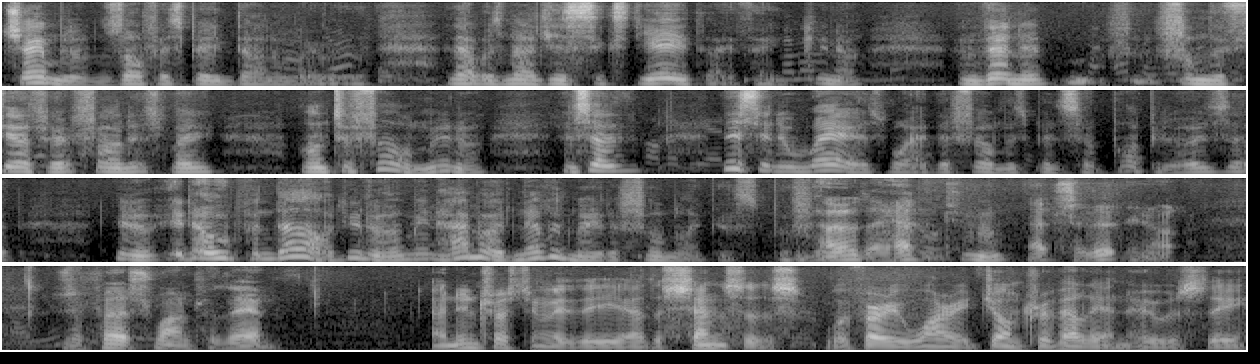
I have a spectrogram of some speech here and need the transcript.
Chamberlain's office being done away with. That was 1968, I think. You know, and then it, from the theatre, it found its way onto film. You know, and so this, in a way, is why the film has been so popular. Is that you know it opened out. You know, I mean, Hammer had never made a film like this before. No, they hadn't. Mhm. Absolutely not. It was the first one for them. And interestingly, the uh, the censors were very worried. John Trevelyan, who was the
